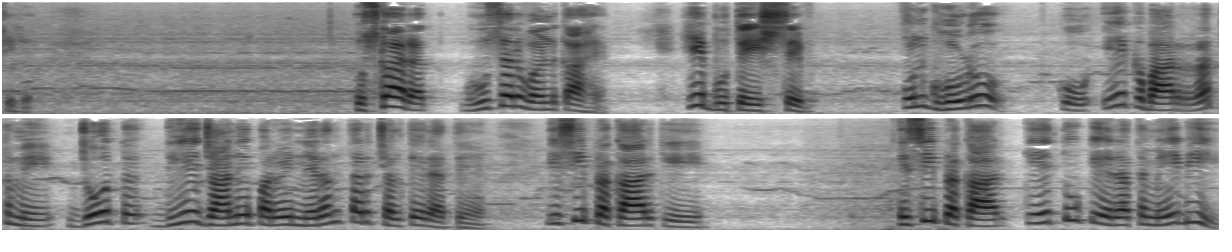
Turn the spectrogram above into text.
ठीक है। उसका रथ घूसर वर्ण का है। हे भूतेश शिव, उन घोड़ों को एक बार रथ में जोत दिए जाने पर वे निरंतर चलते रहते हैं। इसी प्रकार के, इसी प्रकार केतु के रथ में भी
